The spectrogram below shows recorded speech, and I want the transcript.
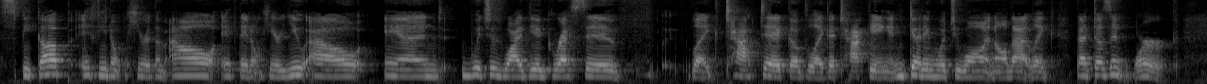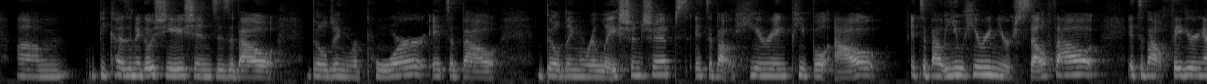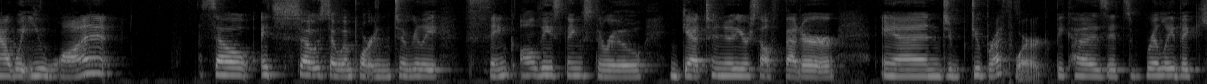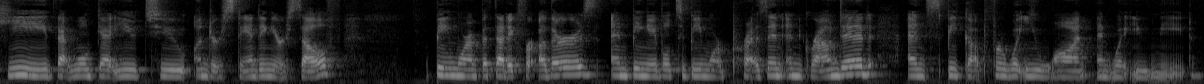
speak up if you don't hear them out, if they don't hear you out, and which is why the aggressive like tactic of like attacking and getting what you want and all that like that doesn't work. Um, because negotiations is about building rapport. It's about building relationships. It's about hearing people out. It's about you hearing yourself out. It's about figuring out what you want. So it's so so important to really think all these things through, get to know yourself better, and do breath work because it's really the key that will get you to understanding yourself, being more empathetic for others, and being able to be more present and grounded and speak up for what you want and what you need.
